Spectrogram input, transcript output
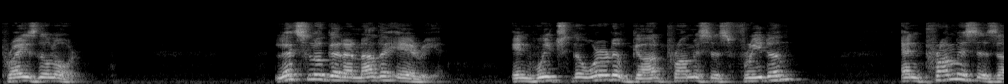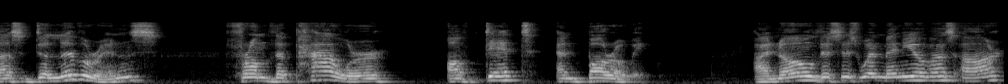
Praise the Lord. Let's look at another area in which the Word of God promises freedom and promises us deliverance from the power of debt and borrowing. I know this is where many of us are.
